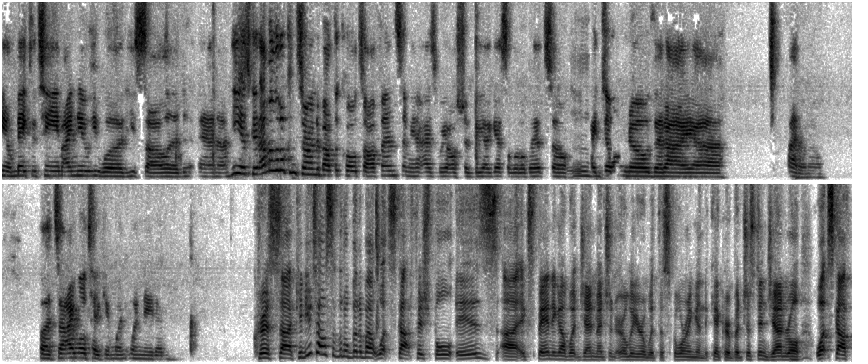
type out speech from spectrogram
you know, make the team. I knew he would. He's solid, and um, he is good. I'm a little concerned about the Colts offense. I mean, as we all should be, I guess, a little bit. So mm. I don't know that I, uh, I don't know, but uh, I will take him when when needed. Chris, uh, can you tell us a little bit about what Scott Fishbowl is? Uh, expanding on what Jen mentioned earlier with the scoring and the kicker, but just in general, what Scott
